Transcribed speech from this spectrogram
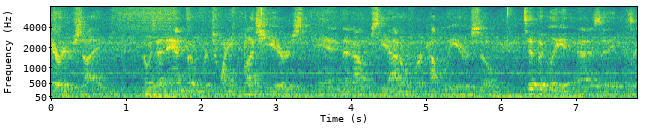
carrier side. I was at Anthem for twenty plus years and then out of Seattle for a couple of years. So typically as a, as a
